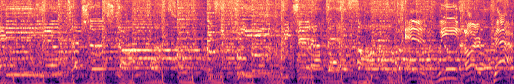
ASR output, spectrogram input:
on, And we are back.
